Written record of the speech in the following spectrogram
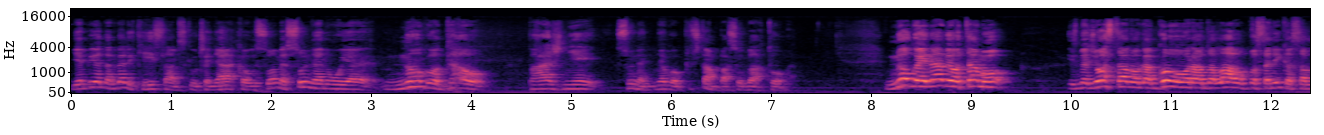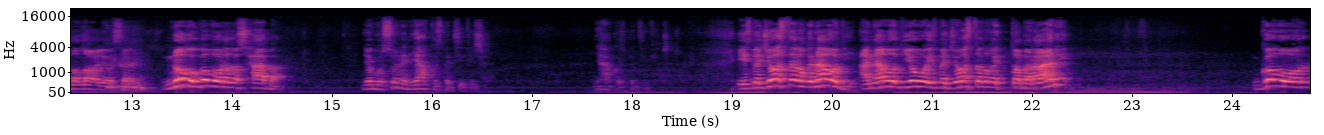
je bio jedan veliki islamski učenjaka, u svome sunjanu je mnogo dao pažnje, sunjan njegov štampa su dva toma. Mnogo je naveo tamo, između ostaloga, govora od Allahu poslanika, sallallahu alaihi wa sallam. Mnogo govora od ashaba. Njegov sunen je jako specifičan. Jako specifičan. Između ostaloga navodi, a navodi ovo između ostaloga Tabarani, govor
